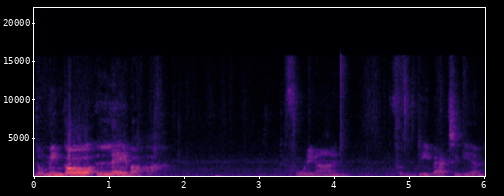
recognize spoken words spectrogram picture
Domingo Leyba. 49 for the D backs again.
